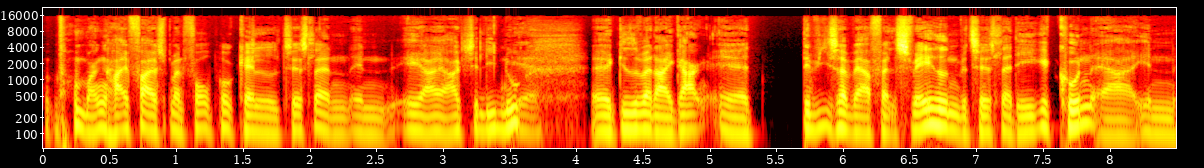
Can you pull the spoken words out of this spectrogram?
hvor mange high fives man får på at kalde Tesla en, en AI-aktie lige nu, yeah. givet hvad der er i gang det viser i hvert fald svagheden ved Tesla, at det ikke kun er en,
